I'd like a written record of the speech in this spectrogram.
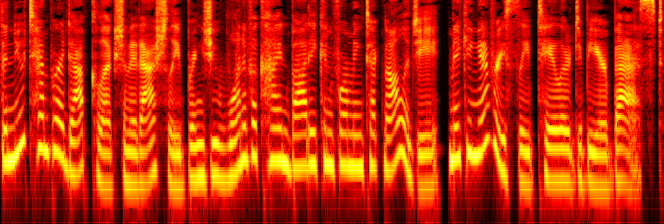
The new Tempur-Adapt collection at Ashley brings you one-of-a-kind body-conforming technology, making every sleep tailored to be your best.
